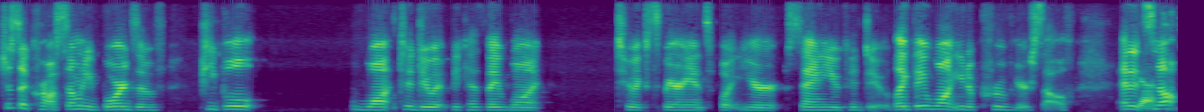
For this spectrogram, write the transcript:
just across so many boards of people want to do it because they want to experience what you're saying you could do. Like they want you to prove yourself. And it's Yes. not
